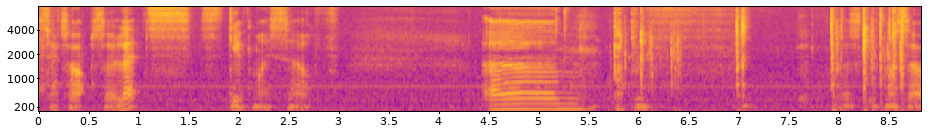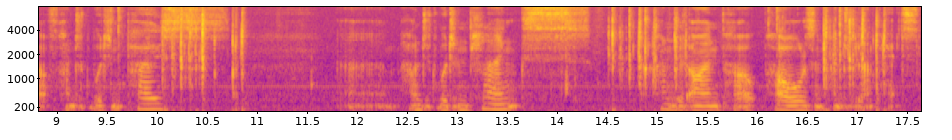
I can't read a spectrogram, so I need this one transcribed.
set up. So let's give myself um, a couple of, let's give myself 100 wooden posts, 100 wooden planks, 100 iron po poles and 100 lamp heads.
